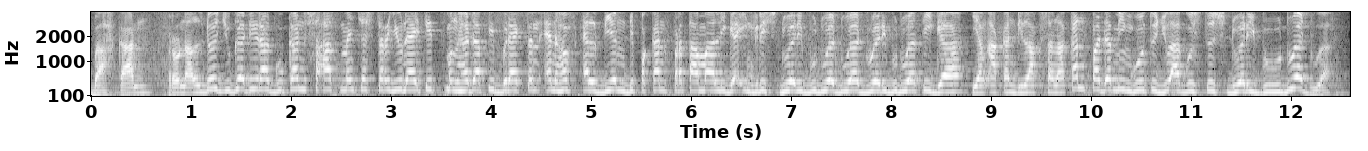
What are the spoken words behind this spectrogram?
Bahkan, Ronaldo juga diragukan saat Manchester United menghadapi Brighton and Hove Albion di pekan pertama Liga Inggris 2022-2023 yang akan dilaksanakan pada Minggu 7 Agustus 2022.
